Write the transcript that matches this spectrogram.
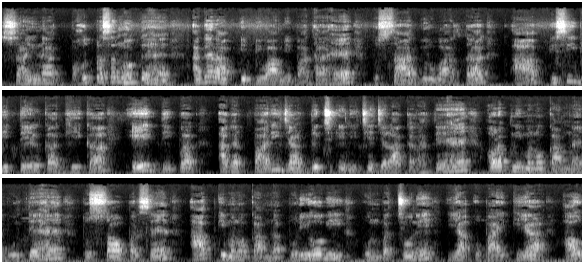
साईनाथ बहुत प्रसन्न होते हैं। अगर आपके विवाह में बाधा है तो सात गुरुवार तक आप किसी भी तेल का, घी का एक दीपक अगर पारिजात वृक्ष के नीचे जला कर आते हैं और अपनी मनोकामनाएँ बोलते हैं तो सौ परसेंट आपकी मनोकामना पूरी होगी। उन बच्चों ने यह उपाय किया और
